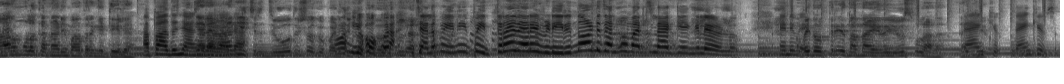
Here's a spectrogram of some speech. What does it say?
ആറന്മുള കണ്ണാടി മാത്രം കിട്ടിയില്ല. അപ്പൊ അത് ഞങ്ങളുടെ ഞാൻ ജ്യോതിഷമൊക്കെ പഠിച്ചിട്ടുണ്ട്. ചിലപ്പോ ഇനിയിപ്പൊ ഇത്രയും നേരം ഇവിടെ ഇരുന്നോണ്ട് ചിലപ്പോ മനസ്സിലാക്കിയെങ്കിലേ ഉള്ളൂ. ഇത് ഒത്തിരി നന്നായി ഇത് യൂസ്ഫുൾ ആണ്. Thank you thank you sir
